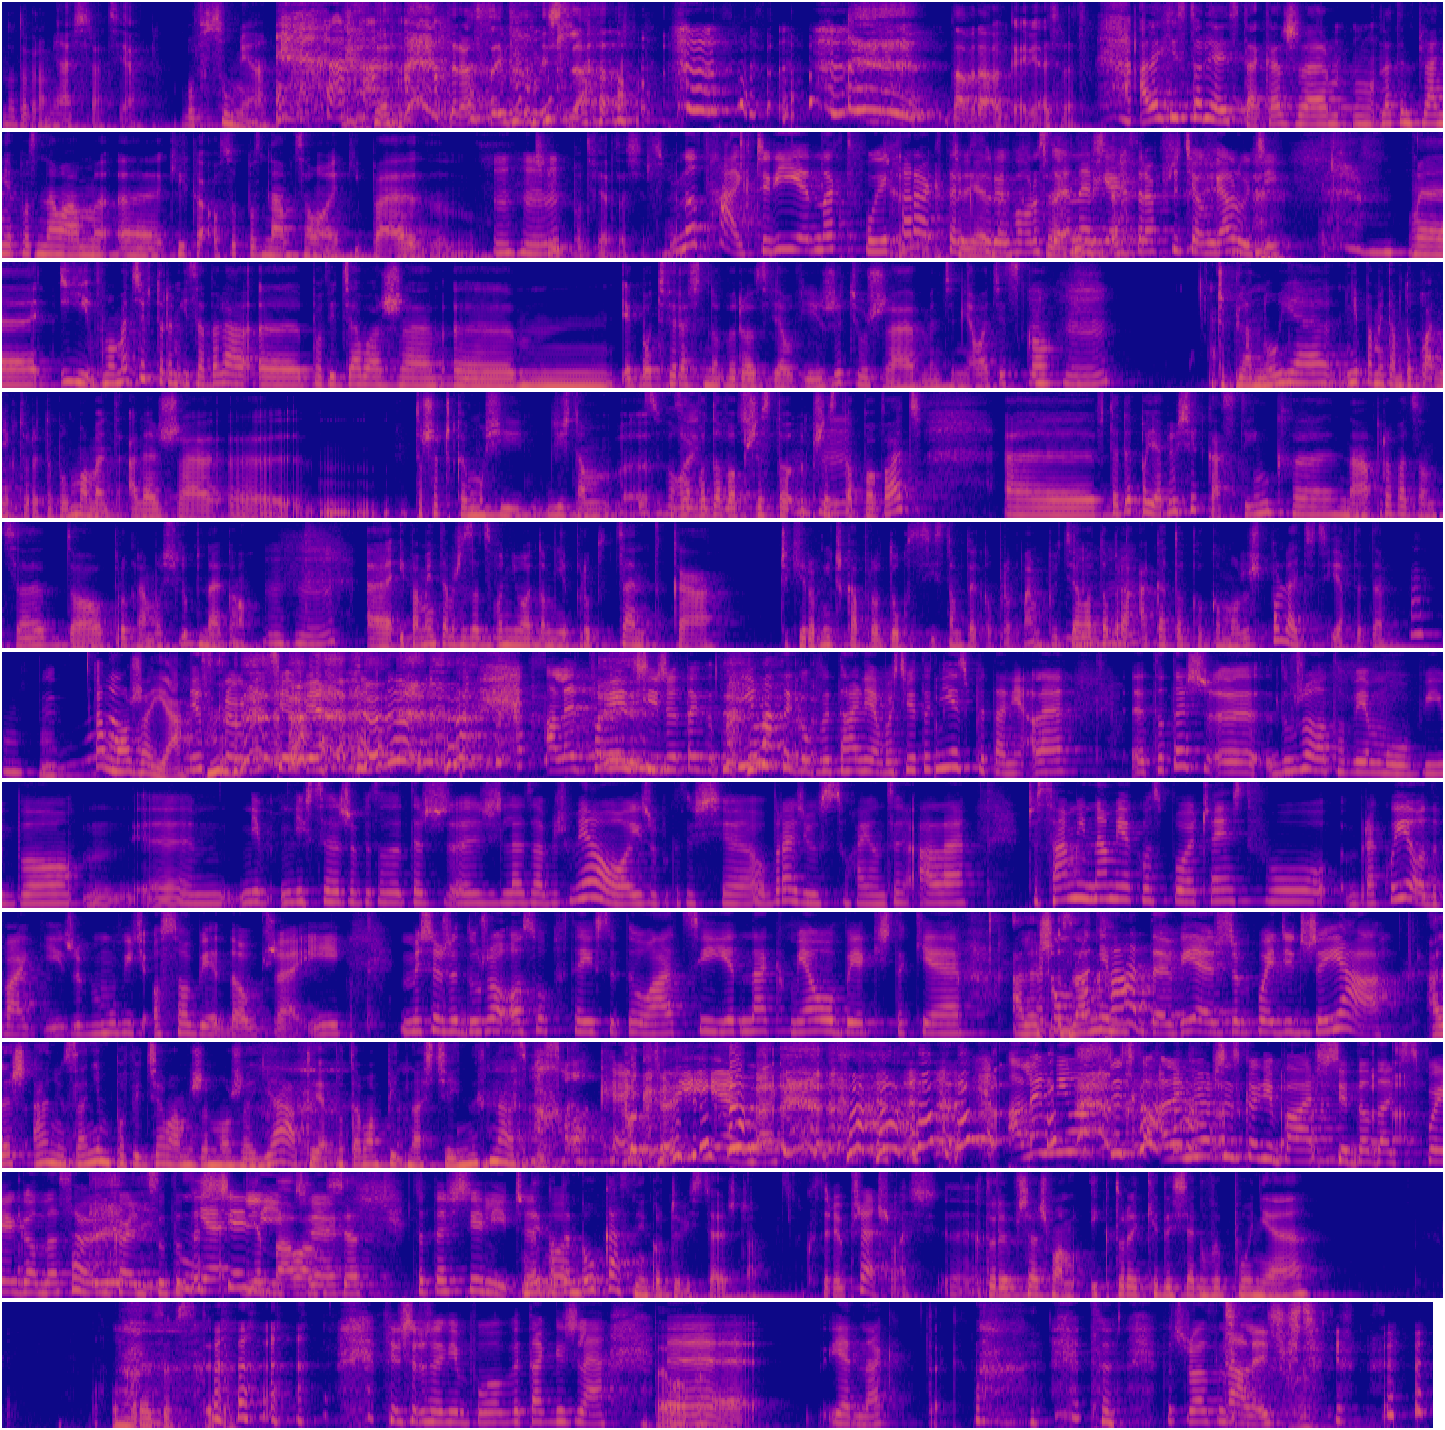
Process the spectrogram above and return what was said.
No dobra, miałaś rację, bo w sumie teraz sobie pomyślałam. Dobra, okej, okay, miałaś rację. Ale historia jest taka, że mm, na tym planie poznałam e, kilka osób, poznałam całą ekipę, mm-hmm. czyli potwierdza się w sumie. No tak, czyli jednak twój czyli, charakter, czyli który jednak, po prostu energia, która przyciąga ludzi. E, I w momencie, w którym Izabela e, powiedziała, że jakby otwiera się nowy rozdział w jej życiu, że będzie miała dziecko, mm-hmm czy planuje, nie pamiętam dokładnie, który to był moment, ale że y, troszeczkę musi gdzieś tam Zwolnić. zawodowo przysto- mhm. przystopować. E, wtedy pojawił się casting e, na prowadzące do programu ślubnego. Mhm. E, I pamiętam, że zadzwoniła do mnie producentka czy kierowniczka produkcji z tamtego programu. Powiedziała, mhm. dobra Aga, to kogo możesz polecić? I ja wtedy, hmm, hmm, hmm, to może ja. Nie skromnie ciebie. ale powiem Ci, że to nie ma tego pytania, właściwie to nie jest pytanie, ale to też e, dużo o tobie mówi, bo mm, nie, nie chcę, żeby to też e, źle zabrzmiało i żeby ktoś się obraził z słuchających, ale czasami nam jako społeczeństwu brakuje odwagi, żeby mówić o sobie dobrze i myślę, że dużo osób w tej sytuacji jednak miałoby jakieś takie Ależ taką zanim... blokadę, wiesz, żeby powiedzieć, że ja. Ależ Aniu, zanim powiedziałam, że może ja, to ja podałam 15 innych nazwisk. Okej, okay, okay. jednak. Ale mimo wszystko, ale mimo wszystko nie bałaś się dodać swojego na samym końcu. To też Nie, się nie liczy. bałam się. To też się liczy. No i bo... potem był casting oczywiście jeszcze, Który przeszłaś. y, który przeszłam i który kiedyś jak wypłynie, umrę ze wstydu. Myślę, że nie byłoby tak źle. Byłoby. E, jednak. Tak. To, to trzeba znaleźć.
